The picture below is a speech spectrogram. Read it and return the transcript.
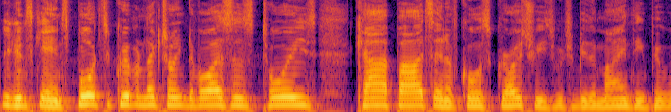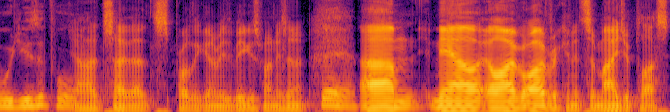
You can scan sports equipment, electronic devices, toys, car parts, and of course groceries, which would be the main thing people would use it for. I'd say that's probably going to be the biggest one, isn't it? Yeah. Um, now, I, I reckon it's a major plus,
